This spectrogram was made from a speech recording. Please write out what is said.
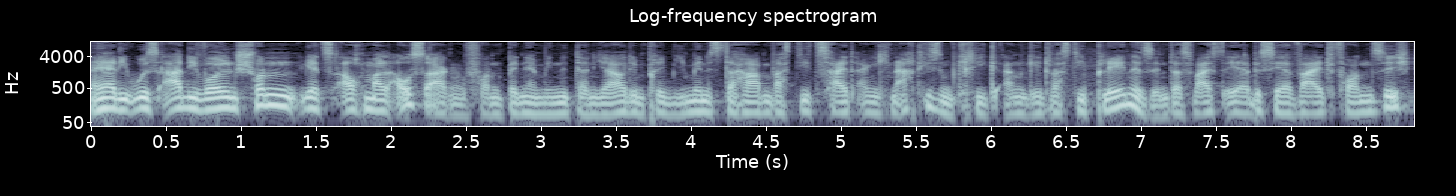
Naja, die USA, die wollen schon jetzt auch mal Aussagen von Benjamin Netanyahu, dem Premierminister, haben, was die Zeit eigentlich nach diesem Krieg angeht, was die Pläne sind. Das weist er ja bisher weit von sich.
